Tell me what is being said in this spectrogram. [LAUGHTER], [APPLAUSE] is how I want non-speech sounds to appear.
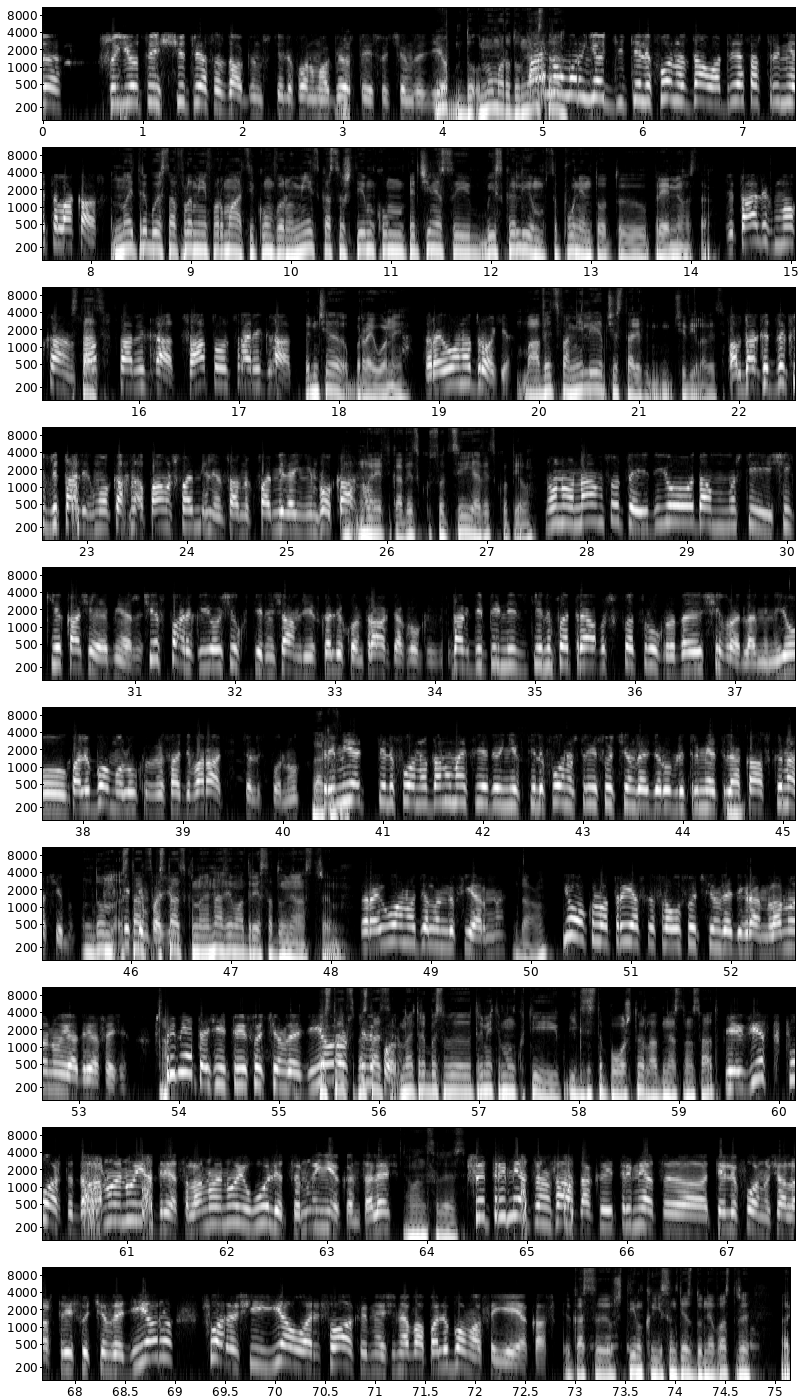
și eu ți și trebuie să-ți dau pentru telefonul mobil 350 de euro. D- numărul Hai dumneavoastră? numărul eu de telefon, îți dau adresa și trimite la casă. Noi trebuie să aflăm informații, cum vă numiți, ca să știm cum pe cine să-i îi scălim, să punem tot uh, premiul ăsta. Vitalic Mocan, Stați. satul Țarigrad, satul Țarigrad, În ce raion e? raionul Drohia. Aveți familie? Ce stare civil aveți? Am dacă zic Vitalic Mocan, apam și familie, înseamnă că familia e Mocan. Mă refer că aveți cu soție, aveți copil. Nu, nu, n-am soție. Eu, da, mă știi, și e ca așa merge. Ce îți pare că eu și cu tine și am de scălit contracte acolo? că Dacă depinde de tine, fă treabă și fă lucru, dar și vrei de la mine. Eu, pe albumul lucrurile sunt adevărate, ce le spun, nu? Dacă- Trimite telefonul, dar nu mai cred eu nici telefonul și 350 de rubli trimite-le acasă, când așa, bă. Domn, Cât timp stați, ajung? stați că noi nu avem adresa dumneavoastră. Raionul de lângă fermă. Da. Eu acolo trăiesc la 150 de grame, la noi nu e adresa așa. Și trimite și 350 de Păi euro stați, și păi stați, telefon. noi trebuie să vă trimitem în cutii. Există poștă la dumneavoastră în sat? Există poștă, dar la noi nu e adresă, la noi nu e uliță, nu e nică, înțelegi? Am înțeles. Și trimeți în sat, dacă îi trimeți uh, telefonul și ala 350 de euro, și ori și eu, ori soacră mea și neva, pe albumul să iei acasă. Ca să știm că sunteți dumneavoastră,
